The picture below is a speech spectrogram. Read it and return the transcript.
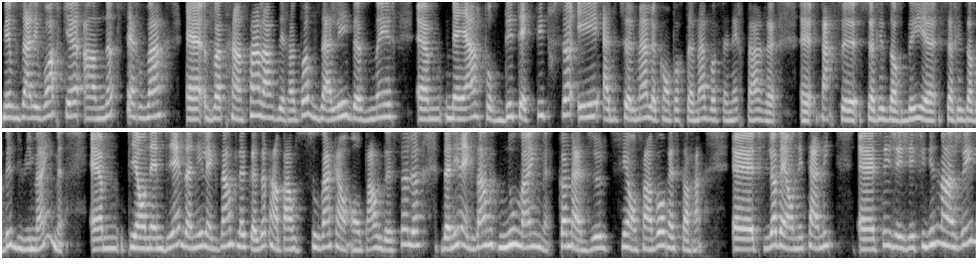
mais vous allez voir qu'en observant votre enfant l'heure des repas, vous allez devenir meilleur pour détecter tout ça et habituellement, le comportement va finir par euh, euh, par se, résorber, euh, se de lui-même. puis on aime bien donner l'exemple, Cosette en parle souvent quand on parle de ça, donner l'exemple nous-mêmes comme adultes, si on s'en va au restaurant. puis là, ben, on est tanné. tu sais, j'ai fini de manger,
